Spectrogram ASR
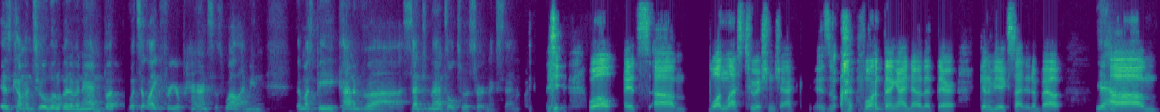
is coming to a little bit of an end? But what's it like for your parents as well? I mean, that must be kind of uh, sentimental to a certain extent. well, it's um, one less tuition check is one thing I know that they're going to be excited about. Yeah. Um,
